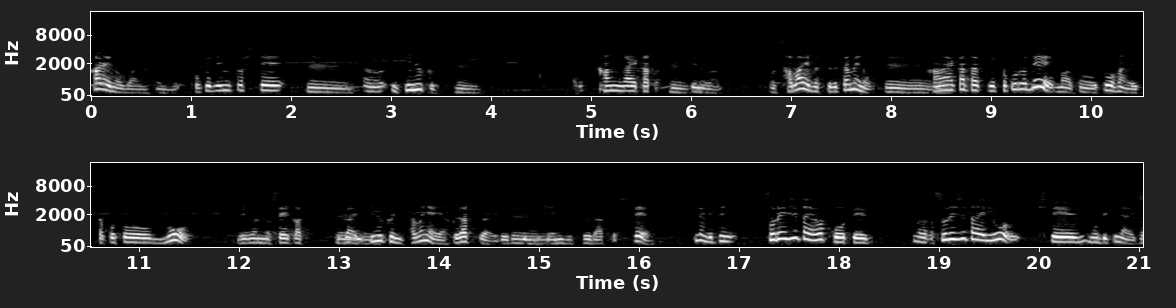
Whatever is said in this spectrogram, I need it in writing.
彼の場合はその、黒人として、うん。あの、生き抜くうん。考え方っていうのが、そのサバイブするためのうん考え方っていうところで、まあそのお父さんが言ったことも、自分の生活が生き抜くためには役立ってはいるっていう現実だとして、で別にそれ自体は肯定、まあだからそれ自体を否定もできないし、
